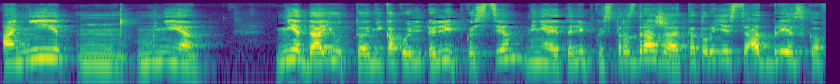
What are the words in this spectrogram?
Они мне не дают никакой липкости. Меня эта липкость раздражает, которая есть от блесков.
